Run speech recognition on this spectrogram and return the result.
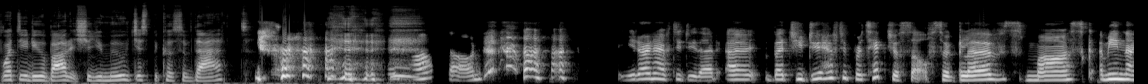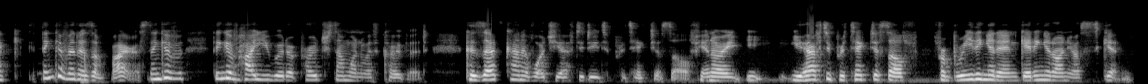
what do you do about it? Should you move just because of that? down. You don't have to do that, uh, but you do have to protect yourself. So gloves, mask. I mean, like think of it as a virus. Think of think of how you would approach someone with COVID, because that's kind of what you have to do to protect yourself. You know, you, you have to protect yourself from breathing it in, getting it on your skin.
